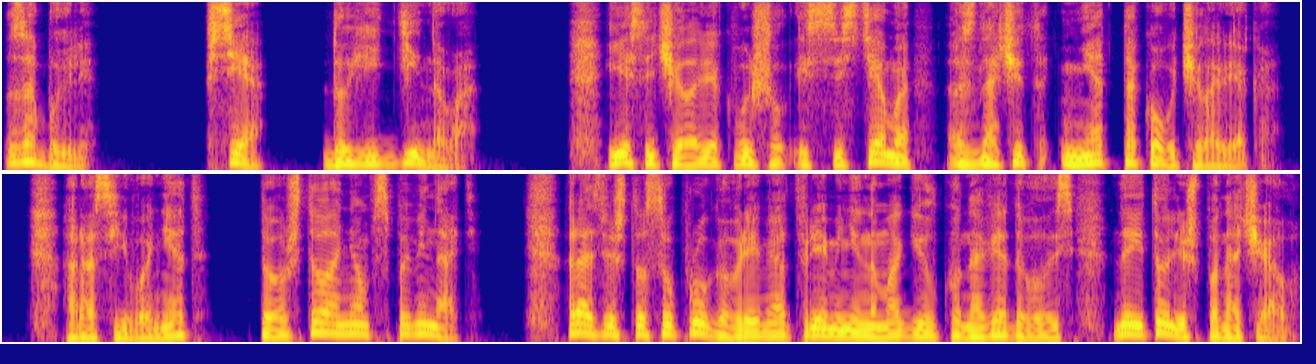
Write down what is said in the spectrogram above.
забыли. Все, до единого. Если человек вышел из системы, значит, нет такого человека. А раз его нет, то что о нем вспоминать? Разве что супруга время от времени на могилку наведывалась, да и то лишь поначалу.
